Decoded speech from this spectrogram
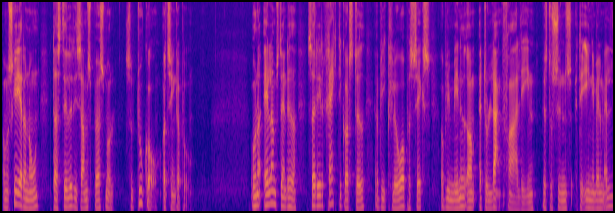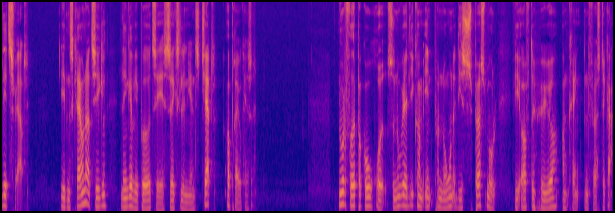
og måske er der nogen, der har stillet de samme spørgsmål, som du går og tænker på. Under alle omstændigheder, så er det et rigtig godt sted at blive klogere på sex og blive mindet om, at du er langt fra alene, hvis du synes, at det indimellem er lidt svært. I den skrevne artikel linker vi både til sexlinjens chat og brevkasse. Nu har du fået et par gode råd, så nu vil jeg lige komme ind på nogle af de spørgsmål, vi ofte hører omkring den første gang.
